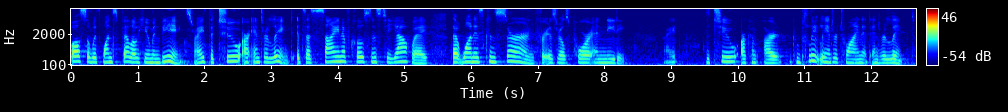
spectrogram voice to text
also with one's fellow human beings, right? The two are interlinked. It's a sign of closeness to Yahweh that one is concerned for Israel's poor and needy, right? The two are, com- are completely intertwined and interlinked.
